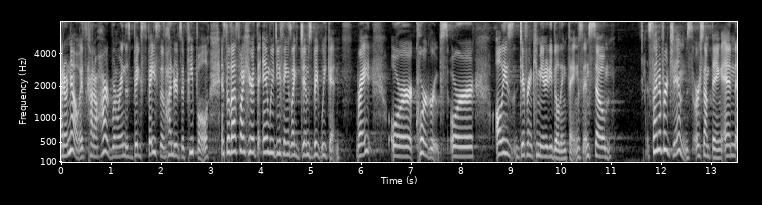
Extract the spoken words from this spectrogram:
I don't know. It's kind of hard when we're in this big space of hundreds of people. And so that's why here at the Inn we do things like Jim's Big Weekend, right? Or core groups, or all these different community building things. And so sign up for gyms or something and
